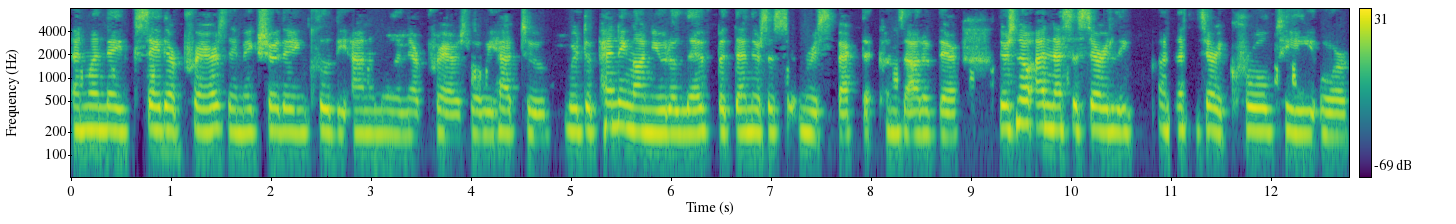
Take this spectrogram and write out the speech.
and when they say their prayers, they make sure they include the animal in their prayers. Well, we had to. We're depending on you to live, but then there's a certain respect that comes out of there. There's no unnecessarily unnecessary cruelty, or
